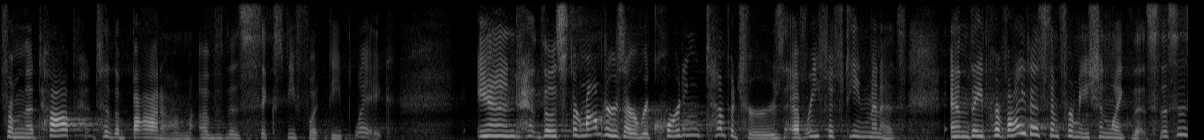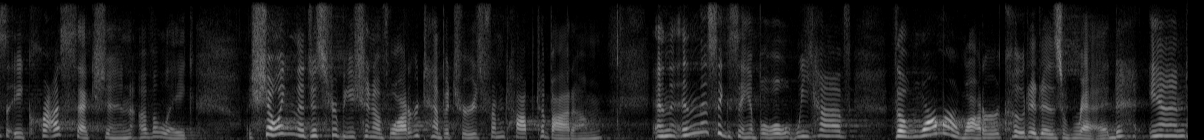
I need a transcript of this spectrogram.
from the top to the bottom of the 60 foot deep lake. And those thermometers are recording temperatures every 15 minutes, and they provide us information like this. This is a cross section of a lake showing the distribution of water temperatures from top to bottom. And in this example, we have the warmer water coded as red, and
